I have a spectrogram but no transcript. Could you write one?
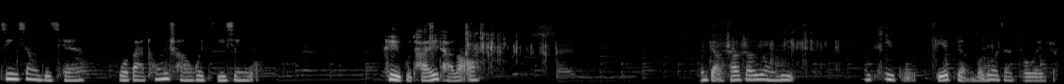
进巷子前，我爸通常会提醒我，屁股抬一抬了啊，前脚稍稍用力，让屁股别整个落在座位上，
